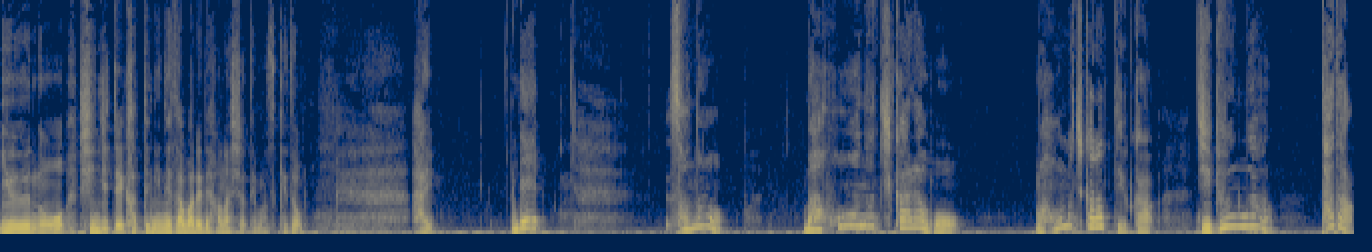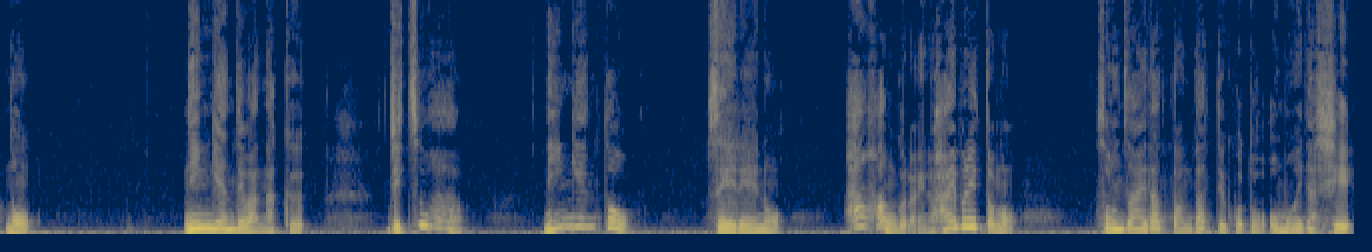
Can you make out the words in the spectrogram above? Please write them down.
いうのを信じて勝手にネタバレで話しちゃってますけど。はい。でその魔法の力を魔法の力っていうか自分がただの人間ではなく実は人間と精霊の半々ぐらいのハイブリッドの存在だったんだっていうことを思い出し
